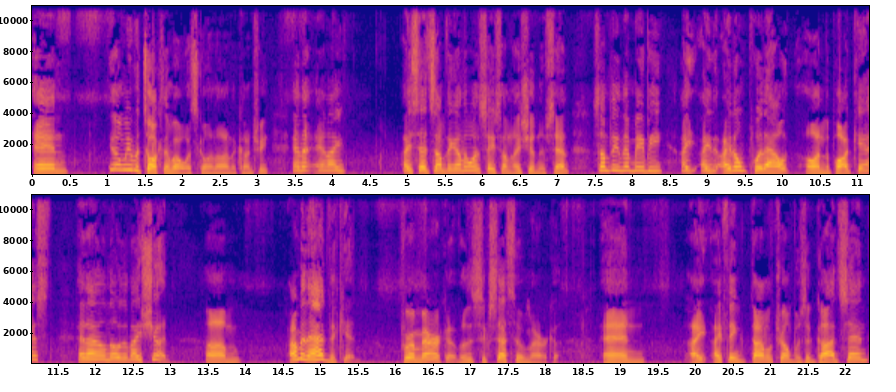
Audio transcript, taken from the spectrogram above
and you know we were talking about what's going on in the country, and I, and I I said something. I don't want to say something I shouldn't have said. Something that maybe I, I, I don't put out on the podcast, and I don't know that I should. Um, I'm an advocate for America, for the success of America, and I I think Donald Trump was a godsend,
